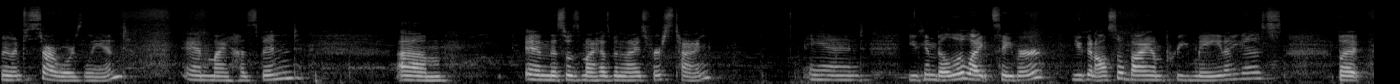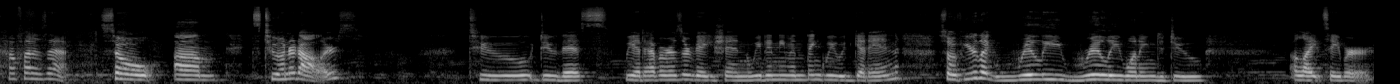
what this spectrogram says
we went to Star Wars Land. And my husband, um, and this was my husband and I's first time And you can build a lightsaber. You can also buy them pre-made, I guess. But how fun is that? So um, it's $200 to do this. We had to have a reservation. We didn't even think we would get in. So if you're like really, really wanting to do a lightsaber,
